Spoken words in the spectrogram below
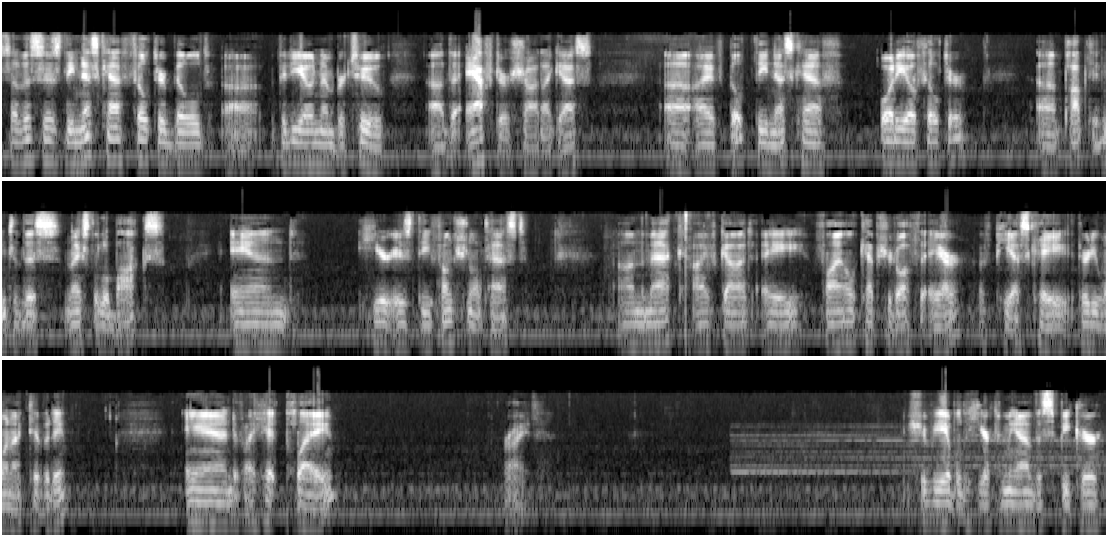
So this is the Nescaf filter build uh, video number two, uh, the after shot, I guess. Uh, I've built the Nescaf audio filter, uh, popped it into this nice little box, and here is the functional test. On the Mac, I've got a file captured off the air of PSK31 activity, and if I hit play, right, should be able to hear coming out of the speaker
